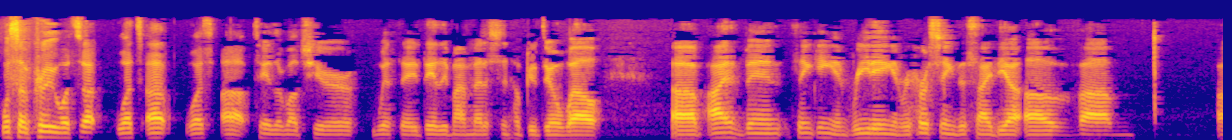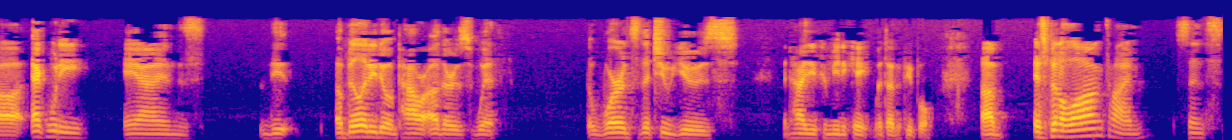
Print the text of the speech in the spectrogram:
What's up, crew? What's up? What's up? What's up? Taylor Welch here with a Daily Mind Medicine. Hope you're doing well. Um, I have been thinking and reading and rehearsing this idea of um, uh, equity and the ability to empower others with the words that you use and how you communicate with other people. Um, it's been a long time since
